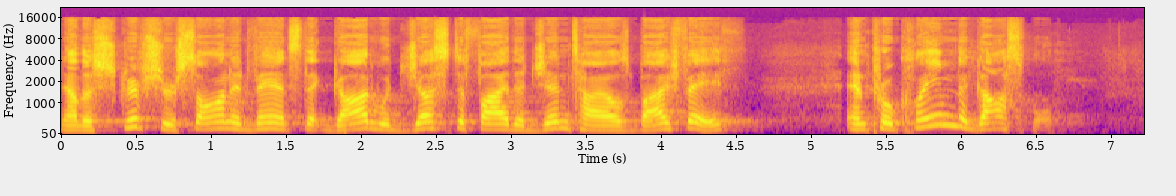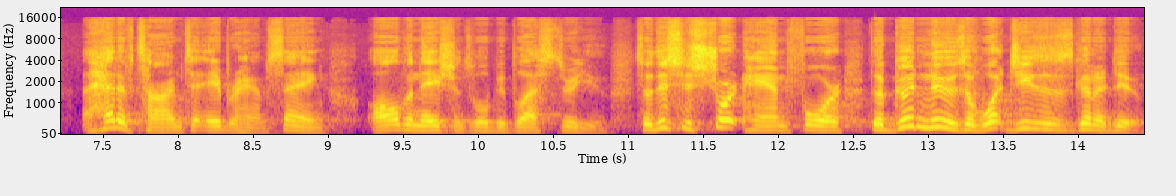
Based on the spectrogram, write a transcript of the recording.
now the scripture saw in advance that God would justify the Gentiles by faith and proclaim the gospel ahead of time to Abraham, saying, All the nations will be blessed through you. So this is shorthand for the good news of what Jesus is going to do.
